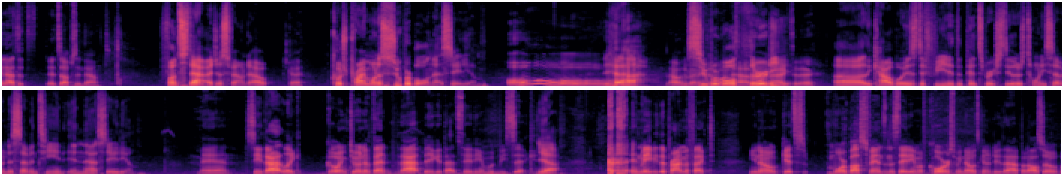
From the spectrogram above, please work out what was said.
it has its its ups and downs. Fun stat I just found out. 'Kay. Coach Prime won a Super Bowl in that stadium. Oh, Yeah. that would have been Super a good Bowl one to have 30. today. Uh, the Cowboys defeated the Pittsburgh Steelers 27 to 17 in that stadium. Man, see that like going to an event that big at that stadium would be sick. Yeah. and maybe the prime effect, you know, gets more Buffs fans in the stadium. Of course, we know it's going to do that, but also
